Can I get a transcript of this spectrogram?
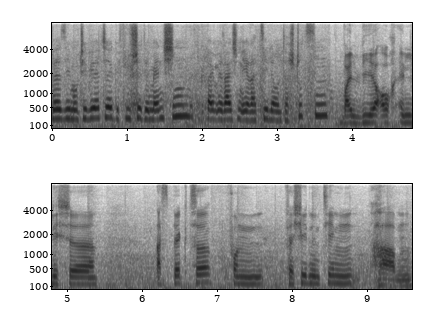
weil sie motivierte, geflüchtete Menschen beim Erreichen ihrer Ziele unterstützen. Weil wir auch ähnliche Aspekte von verschiedenen Themen haben.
